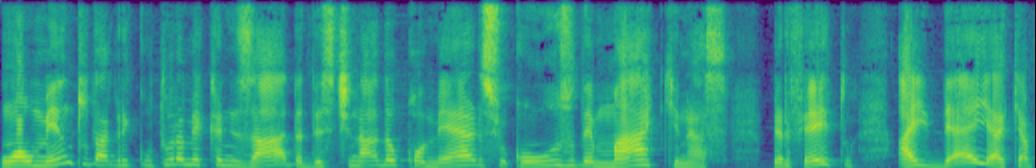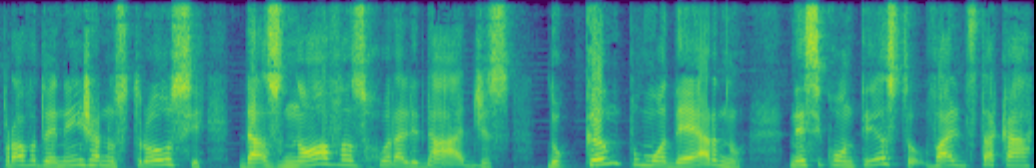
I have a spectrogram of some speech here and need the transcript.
um aumento da agricultura mecanizada destinada ao comércio com o uso de máquinas, Perfeito? A ideia que a prova do Enem já nos trouxe das novas ruralidades, do campo moderno, nesse contexto, vale destacar:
